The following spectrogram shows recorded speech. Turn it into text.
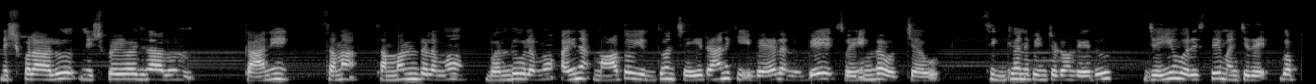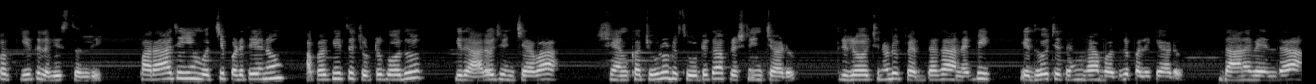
నిష్ఫలాలు నిష్ప్రయోజనాలు కానీ సమ సంబంధలము బంధువులము అయిన మాతో యుద్ధం చేయటానికి వేళ నువ్వే స్వయంగా వచ్చావు. సిగ్గు అనిపించడం లేదు. జయం వరిస్తే మంచిదే. గొప్ప కీర్తి లభిస్తుంది. పరాజయం వచ్చి పడితేనూ అపకీర్తి చుట్టుకోదు. ఇది ఆలోచించావా? శంఖచూడు సూటిగా ప్రశ్నించాడు. త్రిలోచనుడు పెద్దగా నవ్వి యథోచితంగా బదులు పలికాడు. దానవేంద్ర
